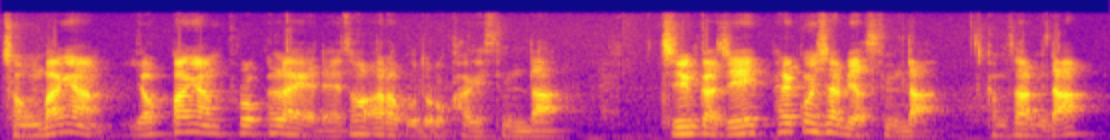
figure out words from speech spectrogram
정방향, 역방향 프로펠러에 대해서 알아보도록 하겠습니다. 지금까지 펠콘샵이었습니다. 감사합니다.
